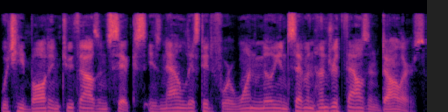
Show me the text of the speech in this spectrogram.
which he bought in 2006 is now listed for $1,700,000.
